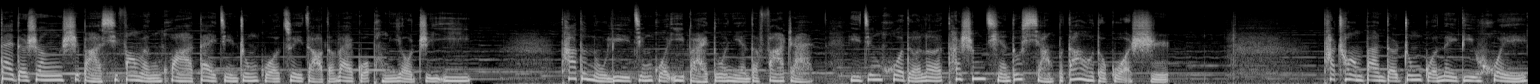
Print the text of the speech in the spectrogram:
戴德生是把西方文化带进中国最早的外国朋友之一。他的努力经过一百多年的发展，已经获得了他生前都想不到的果实。创办的中国内地会，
